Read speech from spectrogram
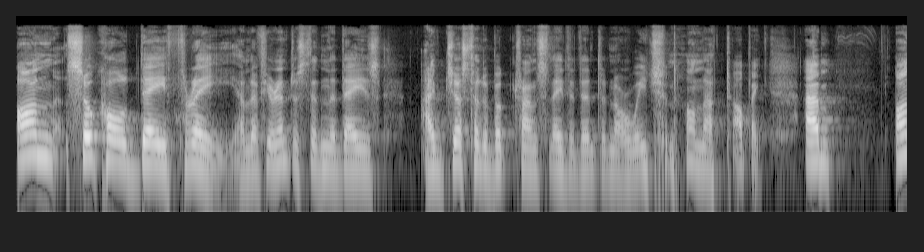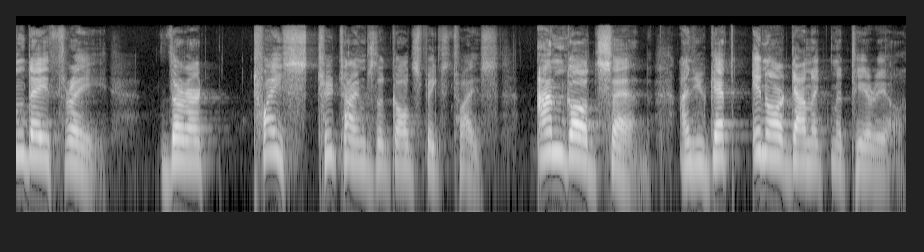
on so called day three, and if you're interested in the days, I've just had a book translated into Norwegian on that topic. Um, on day three, there are twice, two times that God speaks twice. And God said, and you get inorganic material.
